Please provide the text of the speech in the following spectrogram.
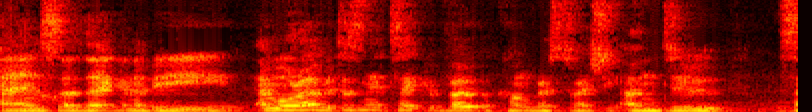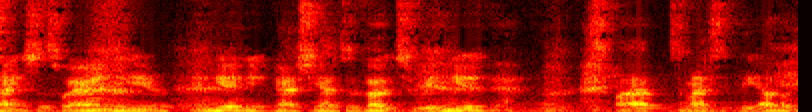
And so they're going to be. And moreover, doesn't it take a vote of Congress to actually undo the sanctions, where in the European Union you actually have to vote to renew them, expire automatically otherwise?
